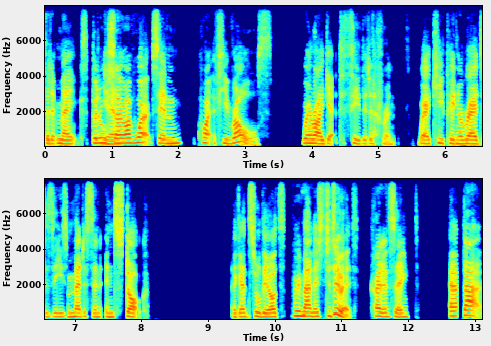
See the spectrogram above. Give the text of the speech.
that it makes. But also yeah. I've worked in quite a few roles where I get to see the difference, where keeping a rare disease medicine in stock against all the odds, we managed to do it, kind of thing. Uh, that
